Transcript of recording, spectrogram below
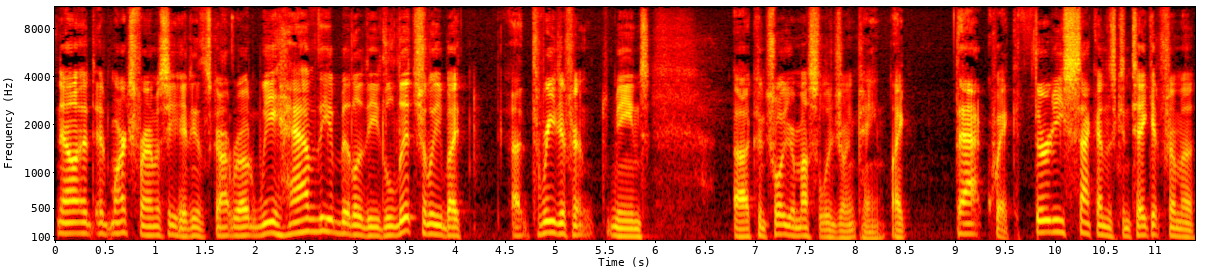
Now, at, at Mark's Pharmacy, 80th Scott Road, we have the ability, literally by uh, three different means, uh, control your muscle or joint pain. Like that quick. 30 seconds can take it from a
